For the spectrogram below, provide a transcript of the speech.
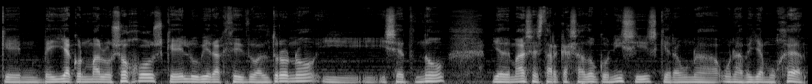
que veía con malos ojos que él hubiera accedido al trono y, Set no, y además estar casado con Isis, que era una, una bella mujer.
